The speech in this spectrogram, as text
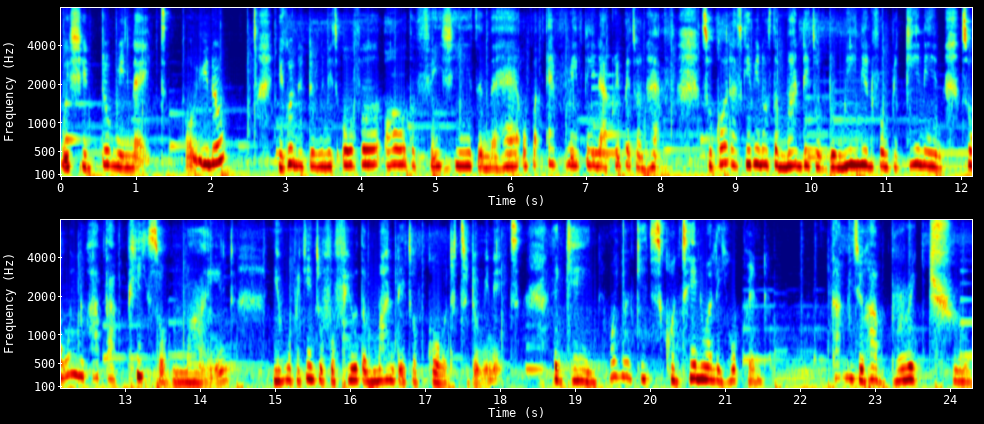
we should dominate. Or, you know, you're going to dominate over all the fishes and the hair, over everything that creepeth on earth. So God has given us the mandate of dominion from beginning. So when you have that peace of mind, you will begin to fulfill the mandate of God to dominate. Again, when your gate is continually opened, that means you have breakthrough,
